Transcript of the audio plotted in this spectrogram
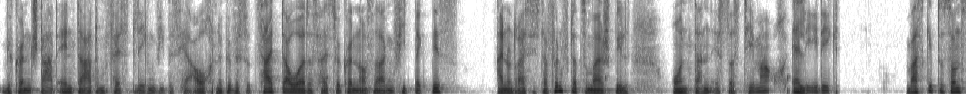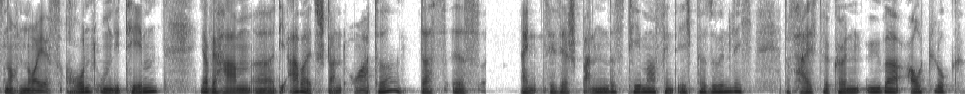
wir können Start-End-Datum festlegen, wie bisher auch, eine gewisse Zeitdauer. Das heißt, wir können auch sagen, Feedback bis 31.05. zum Beispiel. Und dann ist das Thema auch erledigt. Was gibt es sonst noch Neues rund um die Themen? Ja, wir haben äh, die Arbeitsstandorte. Das ist ein sehr, sehr spannendes Thema, finde ich persönlich. Das heißt, wir können über Outlook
